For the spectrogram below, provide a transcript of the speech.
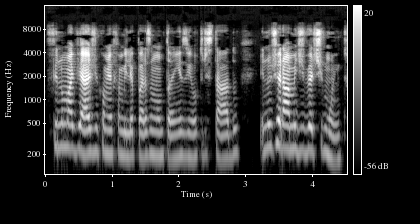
fui numa viagem com minha família para as montanhas em outro estado e, no geral, me diverti muito.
